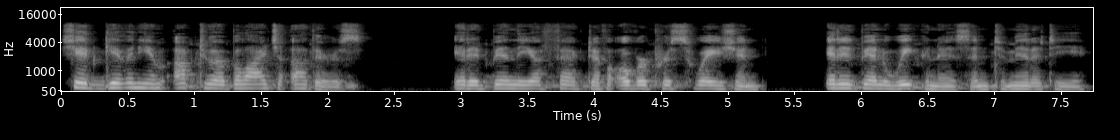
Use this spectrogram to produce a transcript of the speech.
She had given him up to oblige others. It had been the effect of over persuasion; it had been weakness and timidity.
